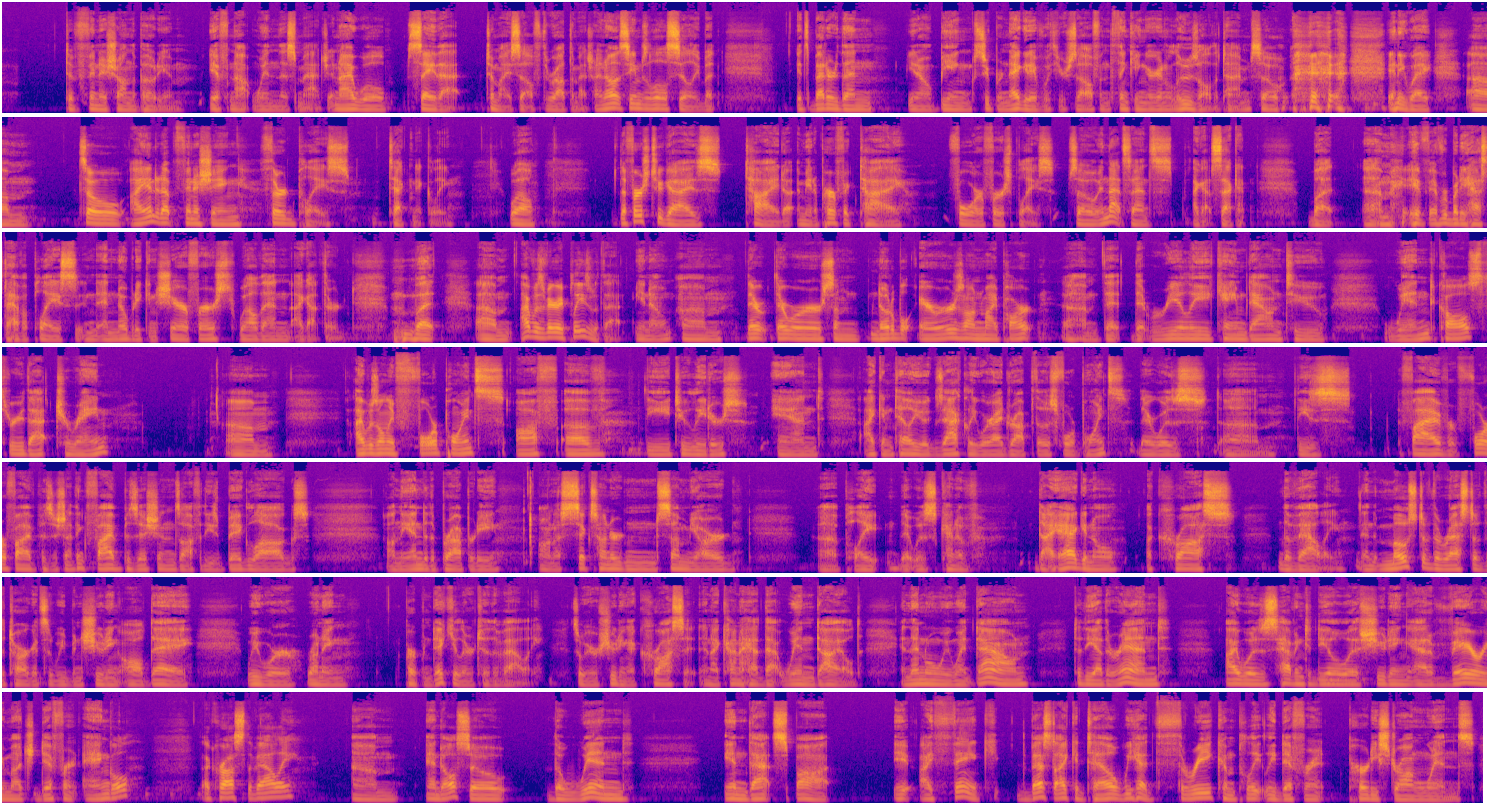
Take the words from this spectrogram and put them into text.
to finish on the podium, if not win this match. And I will say that to myself throughout the match. I know it seems a little silly, but it's better than you know being super negative with yourself and thinking you're going to lose all the time. So anyway, um, so I ended up finishing third place technically. Well, the first two guys tied. I mean, a perfect tie for first place. So in that sense, I got second. But um, if everybody has to have a place and, and, nobody can share first, well, then I got third. But um, I was very pleased with that. You know, um, there there were some notable errors on my part um, that that really came down to wind calls through that terrain. Um, I was only four points off of the two leaders, and I can tell you exactly where I dropped those four points. There was um, these five or four or five position, I think five positions off of these big logs on the end of the property on a 600 and some yard uh, plate that was kind of diagonal across the valley. And most of the rest of the targets that we've been shooting all day, we were running perpendicular to the valley. So we were shooting across it, and I kind of had that wind dialed. And then when we went down to the other end, I was having to deal with shooting at a very much different angle across the valley. Um, and also the wind in that spot, it, I think the best I could tell, we had three completely different, pretty strong winds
